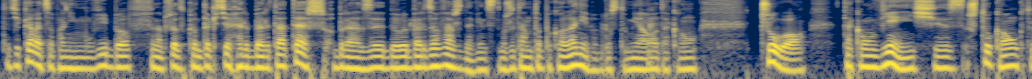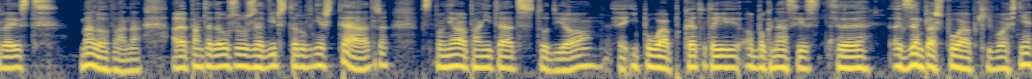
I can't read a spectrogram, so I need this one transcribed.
To ciekawe, co pani mówi, bo w, na przykład w kontekście Herberta też obrazy były bardzo ważne, więc może tamto pokolenie po prostu miało tak. taką, czuło taką więź z sztuką, która jest malowana. Ale pan Tadeusz Różewicz to również teatr. Wspomniała pani teatr studio e, i pułapkę. Tutaj obok nas jest e, egzemplarz pułapki właśnie,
